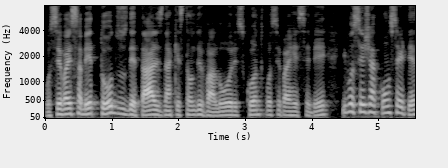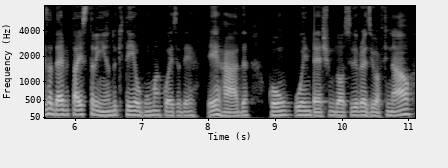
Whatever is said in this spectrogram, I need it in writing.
Você vai saber todos os detalhes na questão de valores, quanto você vai receber e você já com certeza deve estar estranhando que tem alguma coisa errada com o empréstimo do Auxílio Brasil. Afinal,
